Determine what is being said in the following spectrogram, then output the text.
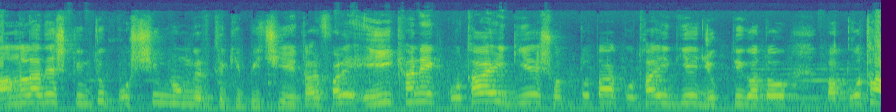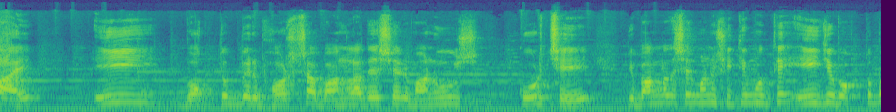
বাংলাদেশ কিন্তু পশ্চিমবঙ্গের থেকে পিছিয়ে। তার ফলে এইখানে কোথায় গিয়ে সত্যতা, কোথায় গিয়ে যুক্তিগত বা কোথায় এই বক্তব্যের ভরসা বাংলাদেশের মানুষ করছে, যে বাংলাদেশের মানুষ ইতিমধ্যে এই যে বক্তব্য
